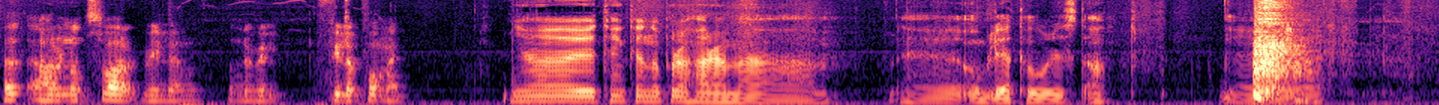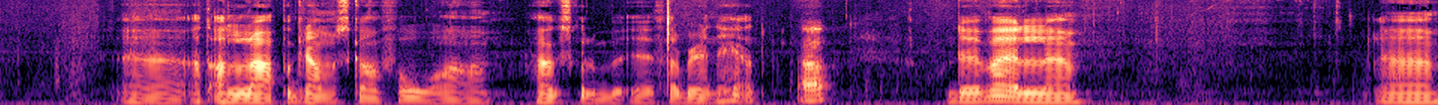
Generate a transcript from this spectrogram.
Har- Har du något svar Wilhelm? Om du vill fylla på med? Ja, jag tänkte ändå på det här med eh, obligatoriskt att eh, eh, att alla program ska få eh, högskoleförberedelse. Ja. Det är väl eh, eh,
